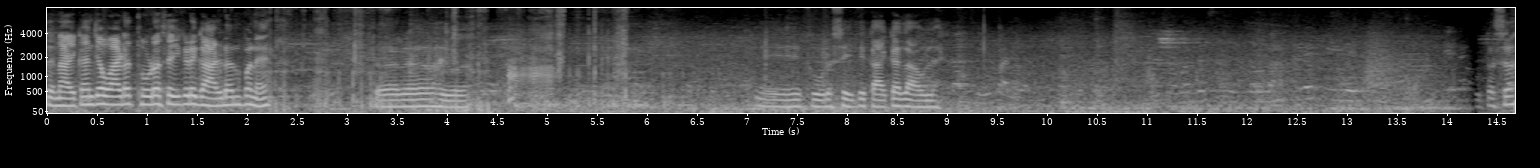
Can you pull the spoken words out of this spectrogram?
तर नायकांच्या वाड्यात थोडंसं इकडे गार्डन पण आहे. तर हे बघा. हे थोडंसं इथे काय काय लावलंय. छोटंसं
